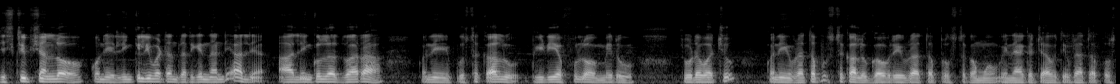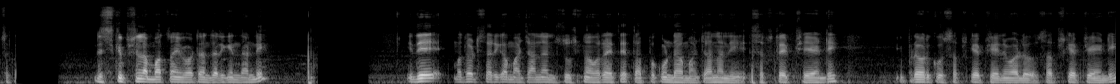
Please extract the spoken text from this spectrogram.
డిస్క్రిప్షన్లో కొన్ని లింకులు ఇవ్వటం జరిగిందండి. ఆ లింకుల ద్వారా కొన్ని పుస్తకాలు పీడిఎఫ్లో మీరు చూడవచ్చు. కొన్ని వ్రత పుస్తకాలు గౌరీ వ్రత పుస్తకము వినాయక చవితి వ్రత పుస్తకం డిస్క్రిప్షన్లో మొత్తం ఇవ్వటం జరిగిందండి. ఇదే మొదటిసారిగా మా ఛానల్ని చూస్తున్నవారైతే తప్పకుండా మా ఛానల్ని సబ్స్క్రైబ్ చేయండి. ఇప్పటివరకు సబ్స్క్రైబ్ చేయని వాళ్ళు సబ్స్క్రైబ్ చేయండి.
